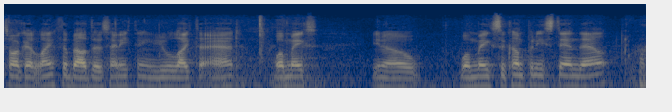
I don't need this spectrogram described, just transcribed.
talk at length about this. Anything you would like to add? What makes, you know, what makes the company stand out? Uh,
